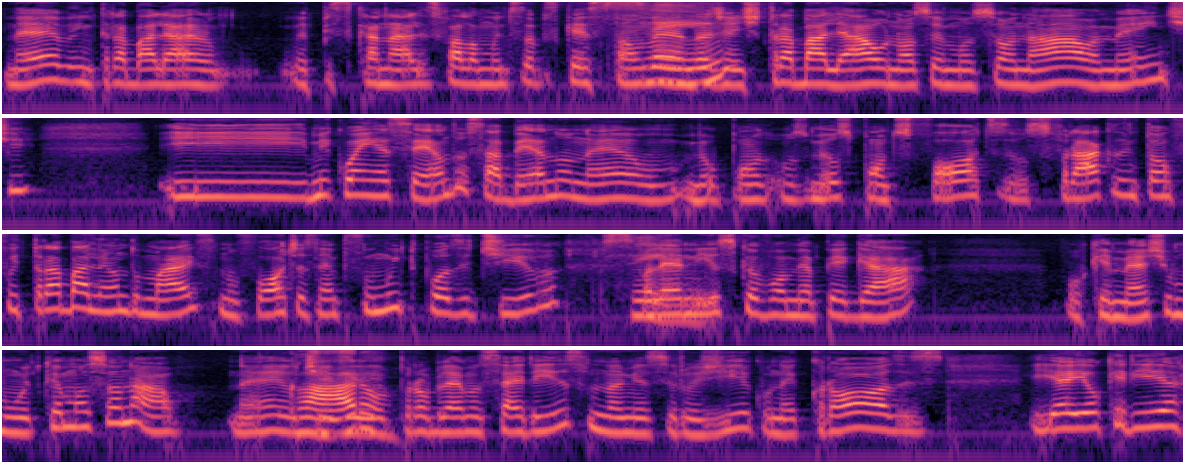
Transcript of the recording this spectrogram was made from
né? Em trabalhar a psicanálise fala muito sobre essa questão né, da gente trabalhar o nosso emocional, a mente. E me conhecendo, sabendo né, o meu ponto- os meus pontos fortes, os fracos, então fui trabalhando mais no forte. Eu sempre fui muito positiva. Sim. Falei, é nisso que eu vou me apegar, porque mexe muito com o emocional. Né? Eu Claro. tive problemas seríssimos na minha cirurgia, com necroses. E aí eu queria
